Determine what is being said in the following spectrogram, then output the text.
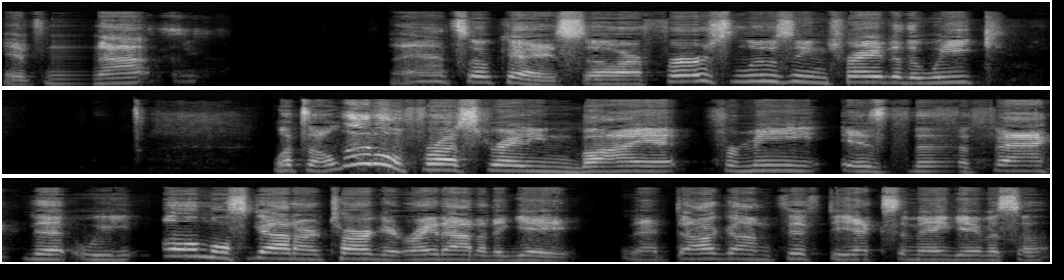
If not, that's okay. So our first losing trade of the week. What's a little frustrating by it for me is the, fact that we almost got our target right out of the gate. That doggone 50 XMA gave us a,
